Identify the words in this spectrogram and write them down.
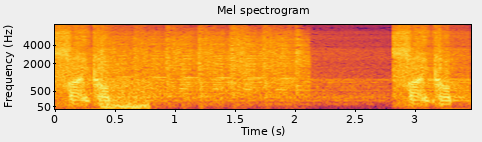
Psycho. Psycho.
